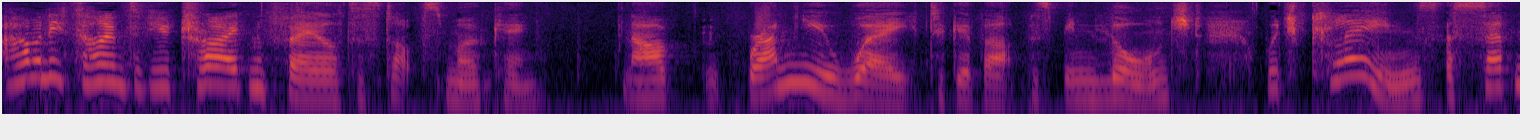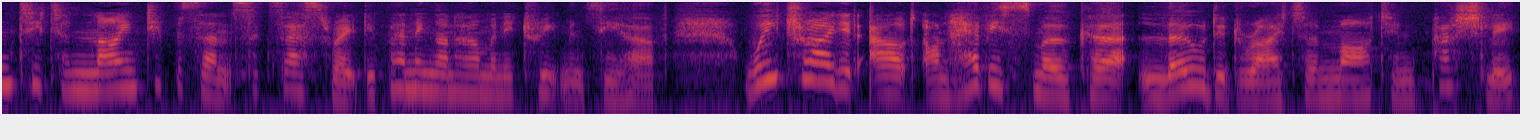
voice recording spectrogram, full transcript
How many times have you tried and failed to stop smoking? Now, a brand new way to give up has been launched, which claims a 70 to 90% success rate, depending on how many treatments you have. We tried it out on heavy smoker, loaded writer Martin Pashley,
